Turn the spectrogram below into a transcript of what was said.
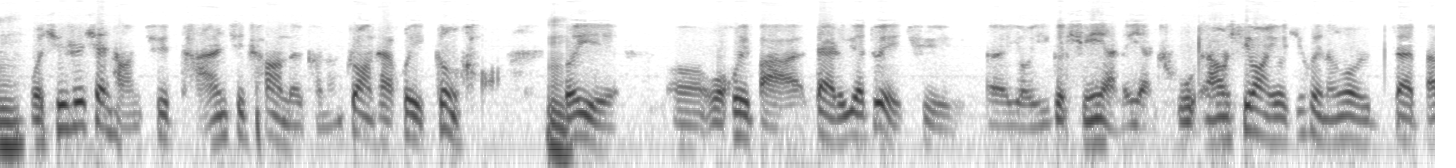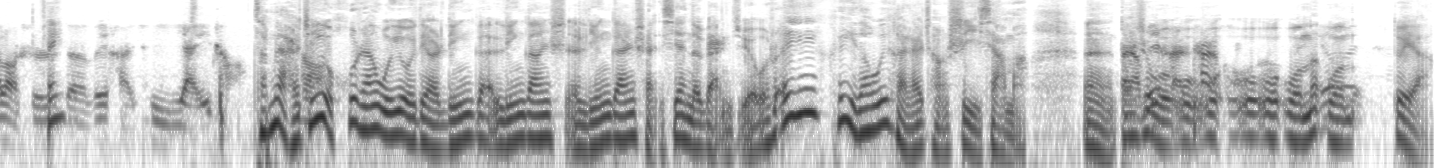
嗯，我其实现场去弹去唱的，可能状态会更好。嗯，所以呃，我会把带着乐队去。呃，有一个巡演的演出，然后希望有机会能够在白老师的威海去演一场。咱们俩还真有，忽然我有点灵感，灵感闪，灵感闪现的感觉。我说，哎，可以到威海来尝试一下嘛？嗯，但是我我我我我我们我们。对呀，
